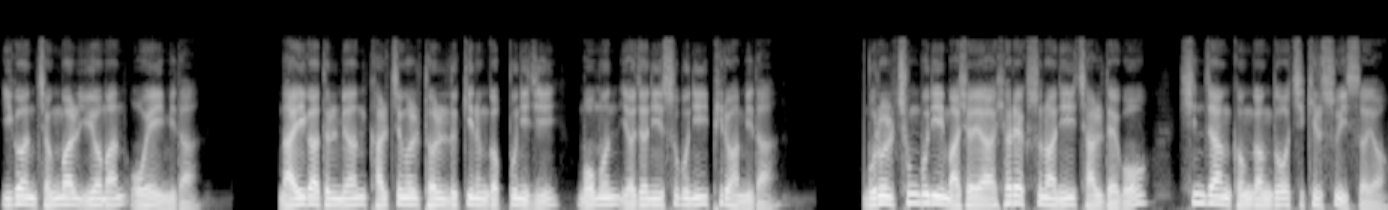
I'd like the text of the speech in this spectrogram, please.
이건 정말 위험한 오해입니다. 나이가 들면 갈증을 덜 느끼는 것 뿐이지 몸은 여전히 수분이 필요합니다. 물을 충분히 마셔야 혈액순환이 잘 되고 신장 건강도 지킬 수 있어요.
